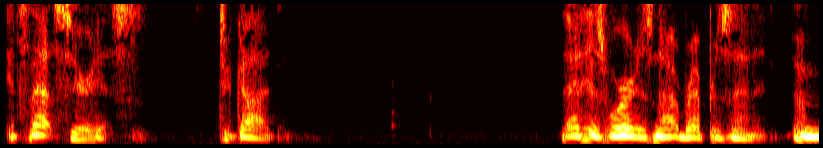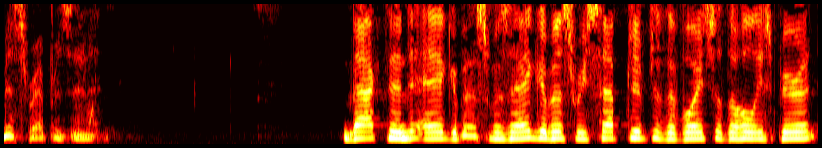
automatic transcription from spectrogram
It's that serious to God that his word is not represented or misrepresented. Back then to Agabus. Was Agabus receptive to the voice of the Holy Spirit?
